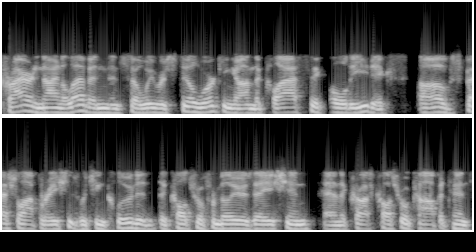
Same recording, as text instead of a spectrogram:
prior to 9 11. And so we were still working on the classic old edicts of special operations, which included the cultural familiarization and the cross cultural competence,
